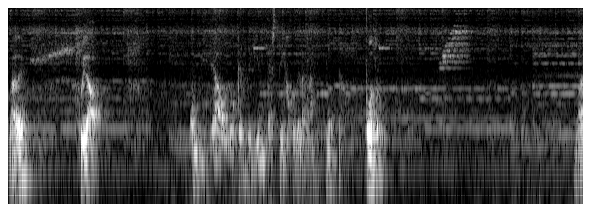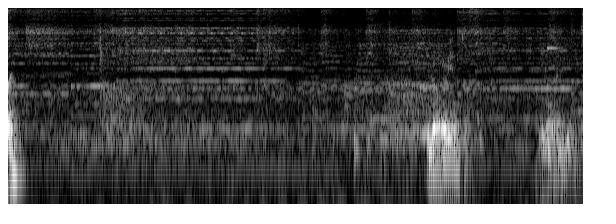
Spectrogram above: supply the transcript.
¿Vale? Cuidado. Cuidado lo que revienta este hijo de la gran puta. Otro. ¿Vale? Y lo reviento. Y lo reviento.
